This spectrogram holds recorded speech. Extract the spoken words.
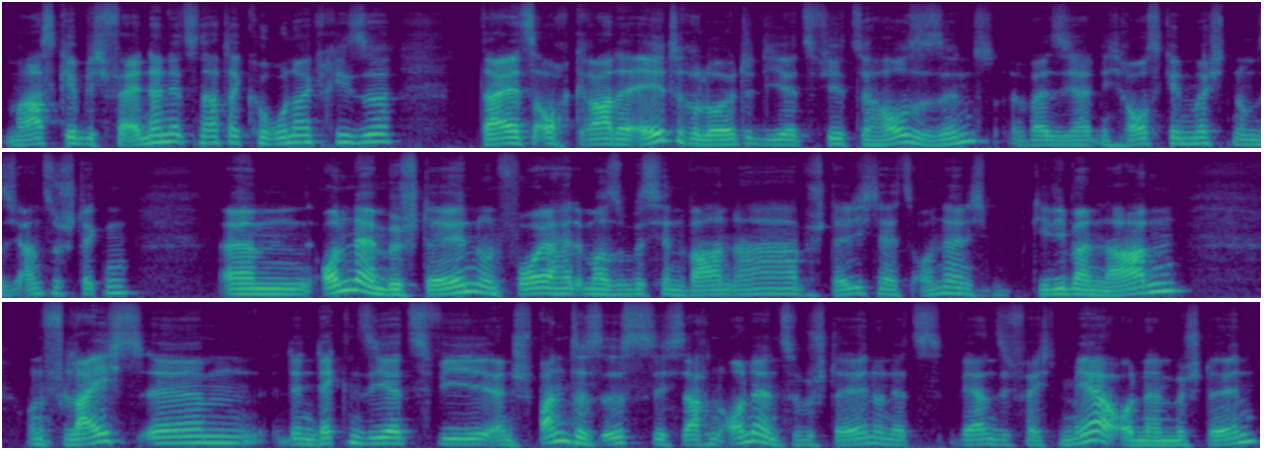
maßgeblich verändern jetzt nach der Corona-Krise. Da jetzt auch gerade ältere Leute, die jetzt viel zu Hause sind, weil sie halt nicht rausgehen möchten, um sich anzustecken, ähm, online bestellen und vorher halt immer so ein bisschen waren, ah, bestelle ich da jetzt online, ich gehe lieber in den Laden. Und vielleicht ähm, entdecken sie jetzt, wie entspannt es ist, sich Sachen online zu bestellen. Und jetzt werden sie vielleicht mehr online bestellen.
